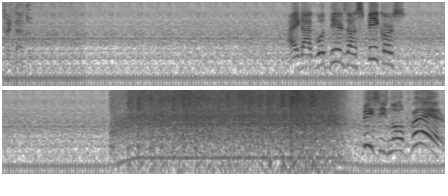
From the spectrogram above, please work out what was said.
Fernando. I got good deals on speakers. This is no fair!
